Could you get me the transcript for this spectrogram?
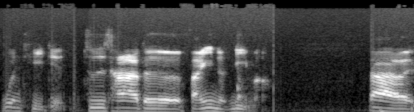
问题点，就是他的反应能力嘛。但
